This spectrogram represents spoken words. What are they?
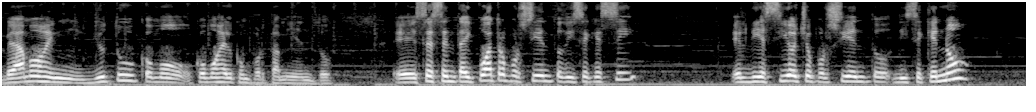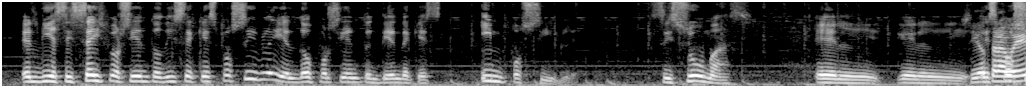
Veamos en YouTube cómo, cómo es el comportamiento. 64% eh, dice que sí, el 18% dice que no, el 16% dice que es posible y el 2% entiende que es imposible. Si sumas el, el sí, otra vez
